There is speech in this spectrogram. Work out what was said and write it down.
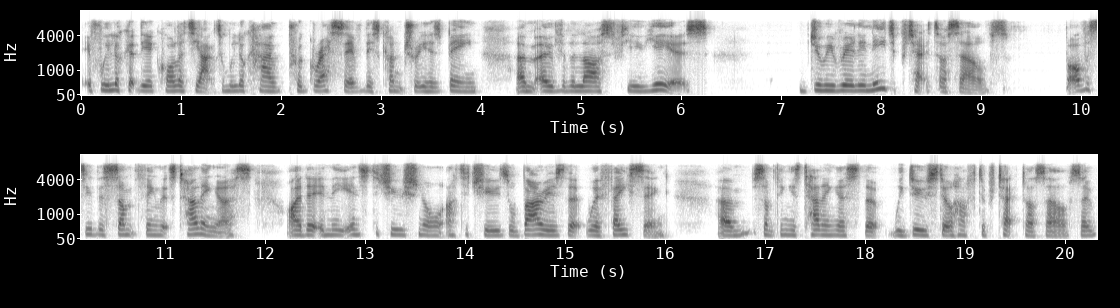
if we look at the Equality Act and we look how progressive this country has been um, over the last few years, do we really need to protect ourselves? But obviously there's something that's telling us either in the institutional attitudes or barriers that we're facing um, something is telling us that we do still have to protect ourselves. So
